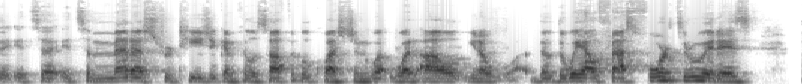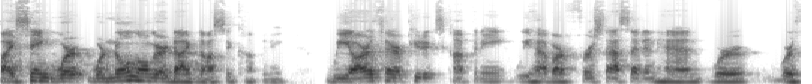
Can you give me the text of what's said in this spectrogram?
it's a it's a meta strategic and philosophical question. What what I'll you know the, the way I'll fast forward through it is by saying we're we're no longer a diagnostic company. We are a therapeutics company. We have our first asset in hand. We're we're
